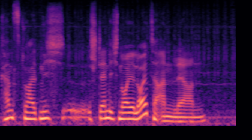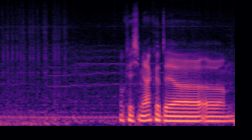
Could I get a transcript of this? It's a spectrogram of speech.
kannst du halt nicht äh, ständig neue Leute anlernen. Okay, ich merke, der... Ähm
